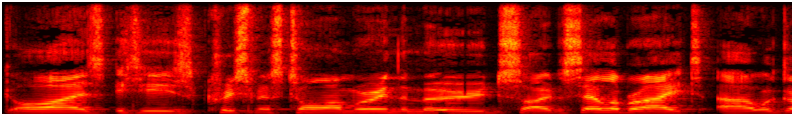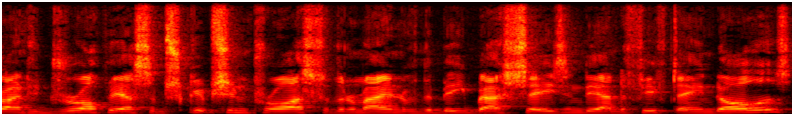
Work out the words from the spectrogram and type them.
Guys, it is Christmas time. We're in the mood. So, to celebrate, uh, we're going to drop our subscription price for the remainder of the Big Bash season down to $15.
